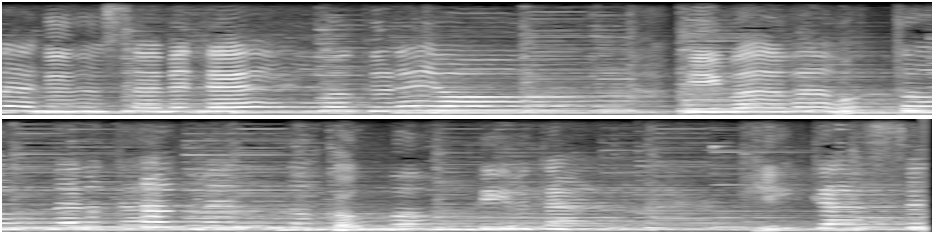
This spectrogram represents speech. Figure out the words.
慰めておくれよ。今は大人のための子守歌。聞かせ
